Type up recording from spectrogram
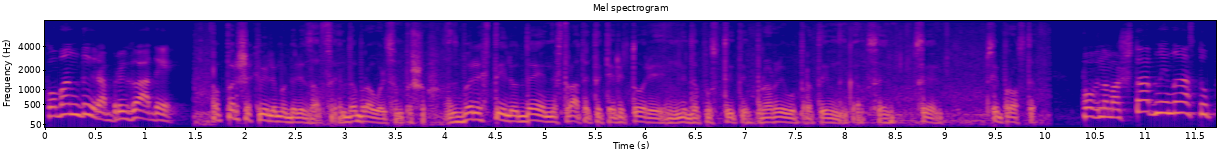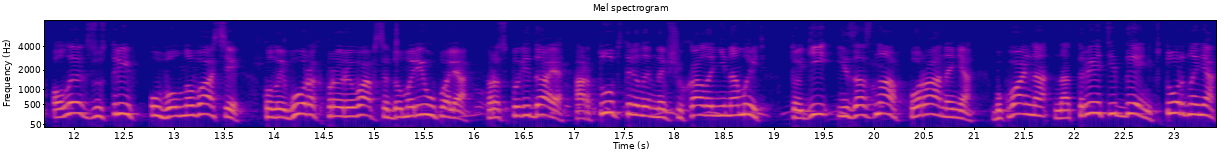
командира бригади. По першій хвилі мобілізації добровольцем пішов. Зберегти людей, не втратити території, не допустити прориву противника. Все, все, все просто. Повномасштабний наступ Олег зустрів у Волновасі, коли ворог проривався до Маріуполя. Розповідає, артобстріли не вщухали ні на мить. Тоді і зазнав поранення. Буквально на третій день вторгнення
